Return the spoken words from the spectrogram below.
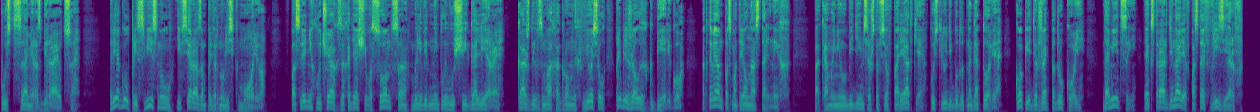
«Пусть сами разбираются». Регул присвистнул, и все разом повернулись к морю. Последних лучах заходящего солнца были видны плывущие галеры. Каждый взмах огромных весел приближал их к берегу. Октавиан посмотрел на остальных. «Пока мы не убедимся, что все в порядке, пусть люди будут наготове. Копья держать под рукой. Домиций, экстраординариев поставь в резерв.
